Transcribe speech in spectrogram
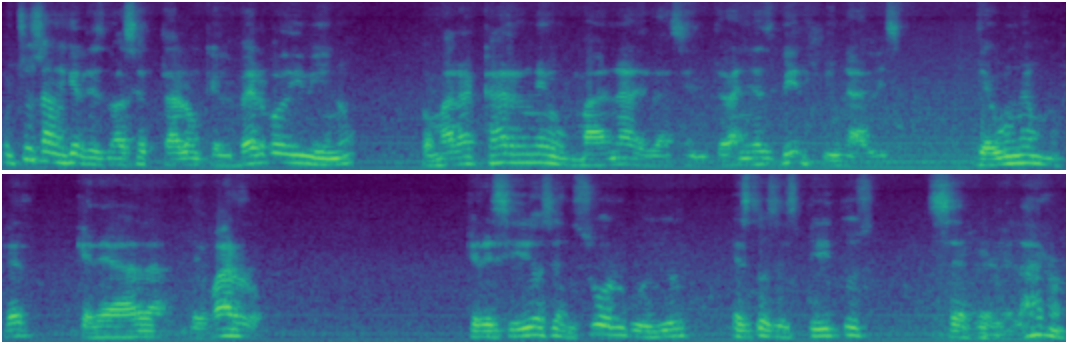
Muchos ángeles no aceptaron que el verbo divino tomara carne humana de las entrañas virginales de una mujer creada de barro. Crecidos en su orgullo, estos espíritus se rebelaron.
